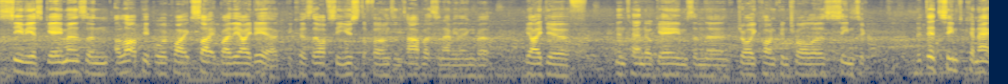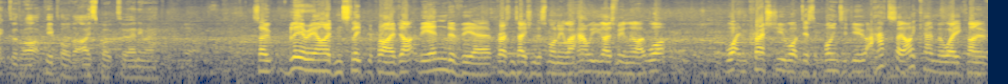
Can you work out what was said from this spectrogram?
serious gamers, and a lot of people were quite excited by the idea because they're obviously used to phones and tablets and everything. But the idea of Nintendo games and the Joy-Con controllers seemed to it did seem to connect with a lot of people that I spoke to anyway. So, bleary eyed and sleep deprived at the end of the uh, presentation this morning, like, how were you guys feeling? Like, what what impressed you? What disappointed you? I have to say, I came away kind of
